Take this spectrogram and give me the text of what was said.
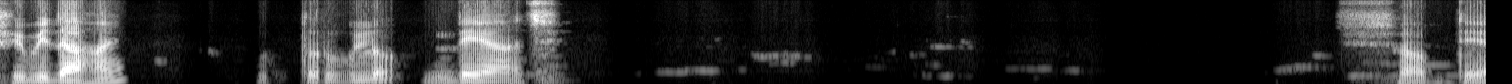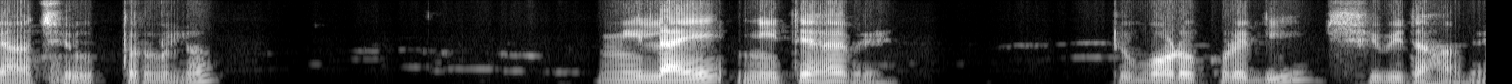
সুবিধা হয়। উত্তরগুলো দেয়া আছে। সব দেয়া আছে উত্তরগুলো। মিলায়ে নিতে হবে। একটু বড় করে দিই সুবিধা হবে।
